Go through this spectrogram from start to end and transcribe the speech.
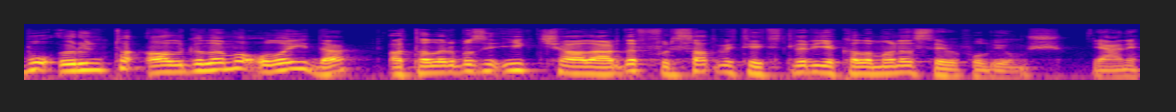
Bu örüntü algılama olayı da atalarımızın ilk çağlarda fırsat ve tehditleri yakalamana sebep oluyormuş. Yani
